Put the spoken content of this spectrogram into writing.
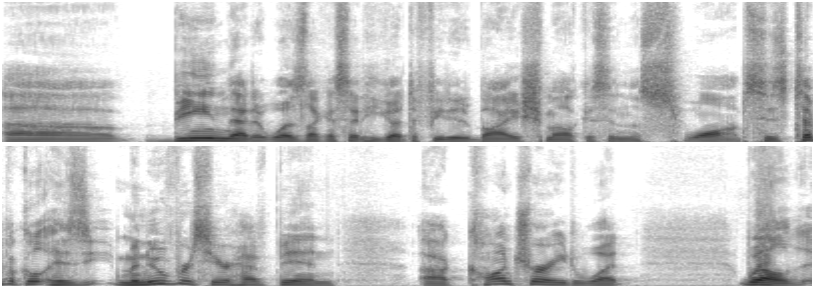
Uh, being that it was, like I said, he got defeated by Schmalkus in the swamps. His typical his maneuvers here have been uh, contrary to what, well,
